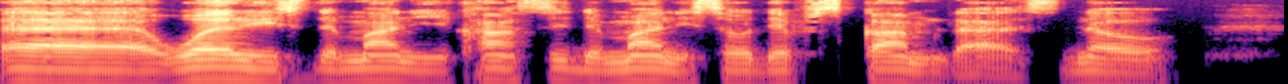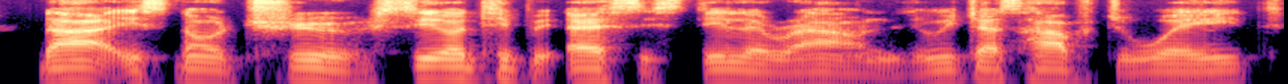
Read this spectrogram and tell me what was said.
uh, where is the money? You can't see the money, so they've scammed us. No, that is not true. COTPS is still around. We just have to wait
